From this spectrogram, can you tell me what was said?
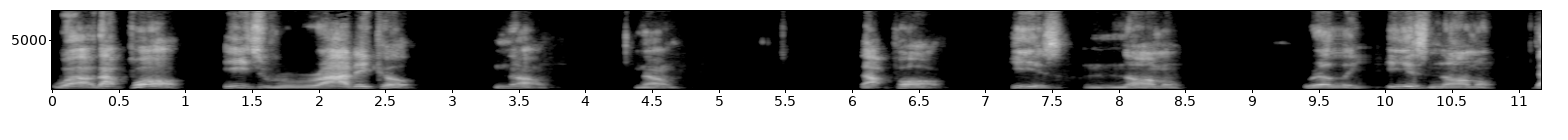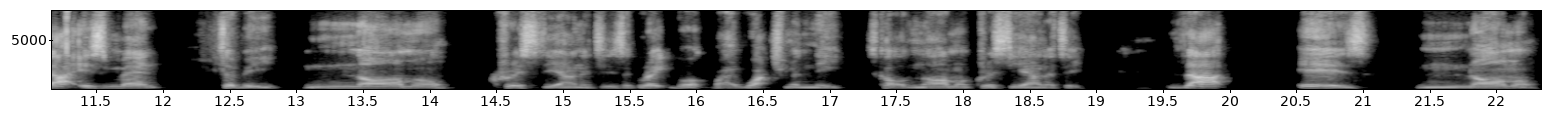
Wow, that Paul, he's radical. No, no. That Paul, he is normal. Really, he is normal. That is meant to be normal Christianity. It's a great book by Watchman Nee. It's called Normal Christianity. That is normal.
